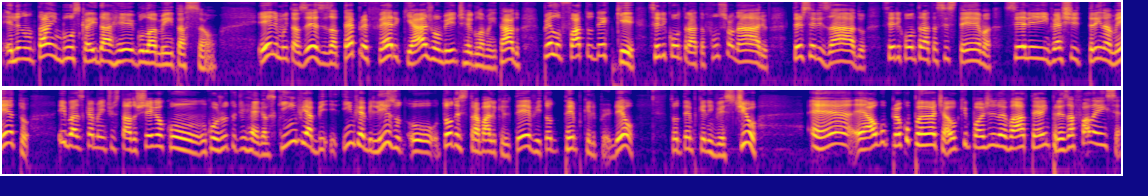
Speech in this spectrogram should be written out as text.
ele não está em busca aí da regulamentação. Ele muitas vezes até prefere que haja um ambiente regulamentado pelo fato de que, se ele contrata funcionário, terceirizado, se ele contrata sistema, se ele investe treinamento, e basicamente o Estado chega com um conjunto de regras que inviabi inviabiliza o, todo esse trabalho que ele teve, todo o tempo que ele perdeu, todo o tempo que ele investiu, é, é algo preocupante, algo que pode levar até a empresa à falência.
